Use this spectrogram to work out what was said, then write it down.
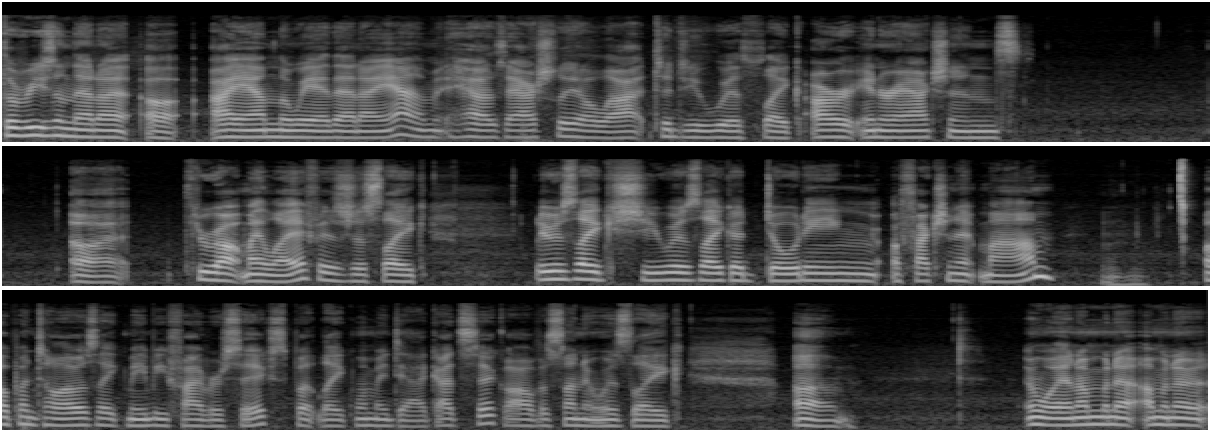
the reason that I uh, I am the way that I am has actually a lot to do with like our interactions uh throughout my life is just like it was like she was like a doting affectionate mom up until I was like maybe five or six. But like when my dad got sick, all of a sudden it was like, um, and when I'm gonna I'm gonna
